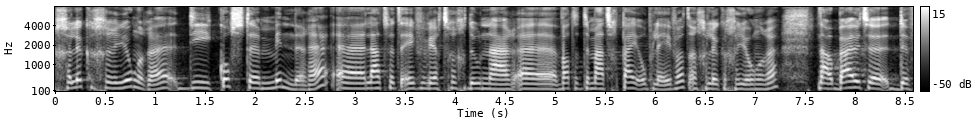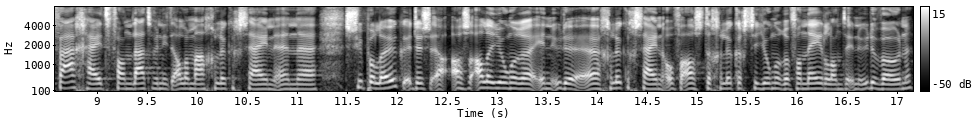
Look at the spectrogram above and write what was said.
gelukkigere jongeren, die kosten minder. Hè? Uh, laten we het even weer terug doen naar uh, wat het de maatschappij oplevert, een gelukkige jongere. Nou, buiten de vaagheid van laten we niet allemaal gelukkig zijn en superleuk. Dus als alle jongeren in Uden gelukkig zijn of als de gelukkigste jongeren van Nederland in Uden wonen,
